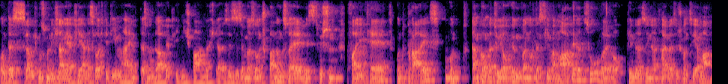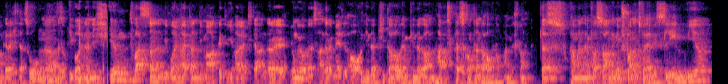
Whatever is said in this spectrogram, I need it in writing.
Und das, glaube ich, muss man nicht lange erklären. Das leuchtet jedem ein, dass man da wirklich nicht sparen möchte. Also es ist immer so ein Spannungsverhältnis zwischen Qualität und Preis. Und dann kommt natürlich auch irgendwann noch das Thema Marke dazu, weil auch Kinder sind ja teilweise schon sehr markengerecht erzogen. Ne? Also die wollen ja nicht irgendwas, sondern die wollen halt dann die Marke, die halt der andere Junge oder das andere Mädel auch in der Kita oder im Kindergarten hat. Das kommt dann da auch nochmal mit rein. Das kann man einfach sagen. In dem Spannungsverhältnis leben wir.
